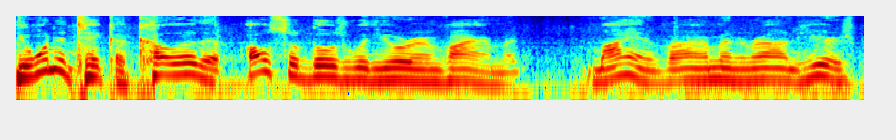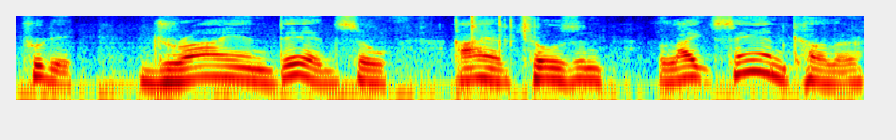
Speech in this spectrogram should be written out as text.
you want to take a color that also goes with your environment. My environment around here is pretty dry and dead, so I have chosen light sand color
